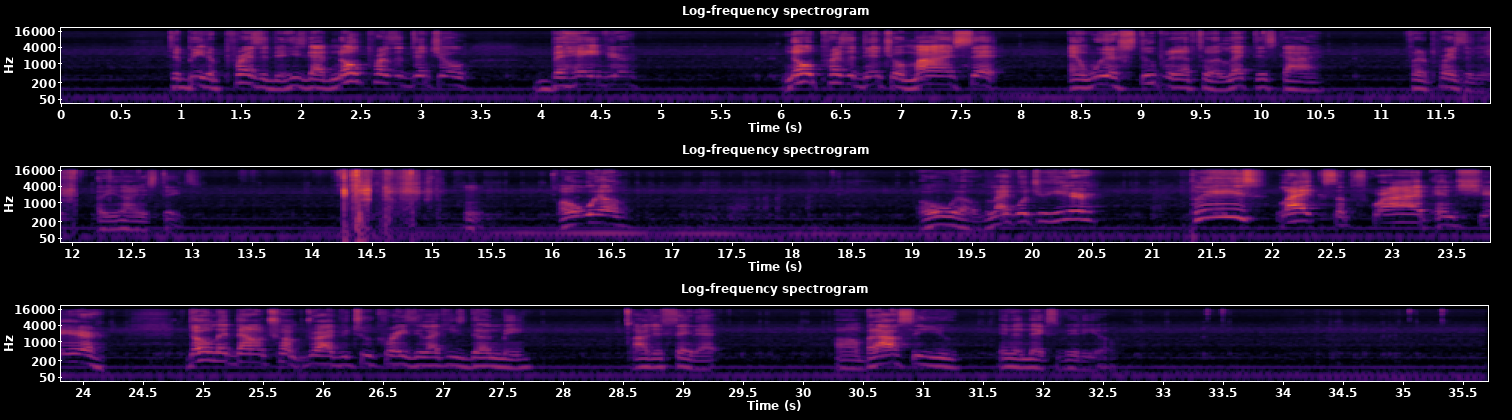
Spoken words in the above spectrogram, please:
to be the president. He's got no presidential behavior no presidential mindset, and we're stupid enough to elect this guy for the president of the United States. Hmm. Oh well. Oh well. Like what you hear? Please like, subscribe, and share. Don't let Donald Trump drive you too crazy like he's done me. I'll just say that. Um, but I'll see you in the next video.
